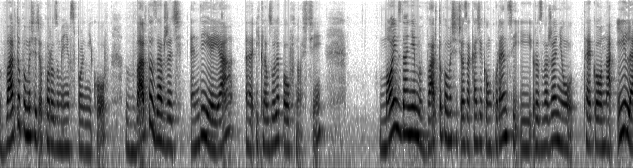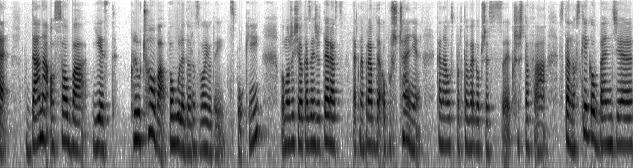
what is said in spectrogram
warto pomyśleć o porozumieniu wspólników, warto zawrzeć NDA e, i klauzulę poufności. Moim zdaniem warto pomyśleć o zakazie konkurencji i rozważeniu tego, na ile dana osoba jest kluczowa w ogóle do rozwoju tej spółki, bo może się okazać, że teraz tak naprawdę opuszczenie kanału sportowego przez e, Krzysztofa Stanowskiego będzie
